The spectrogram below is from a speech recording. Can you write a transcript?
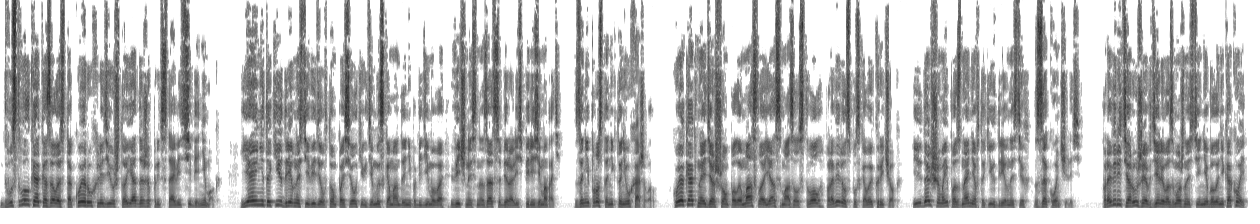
Двустволка оказалась такой рухлядью, что я даже представить себе не мог. Я и не такие древности видел в том поселке, где мы с командой непобедимого вечность назад собирались перезимовать. За ней просто никто не ухаживал. Кое-как, найдя шомпол и масло, я смазал ствол, проверил спусковой крючок. И дальше мои познания в таких древностях закончились. Проверить оружие в деле возможности не было никакой,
